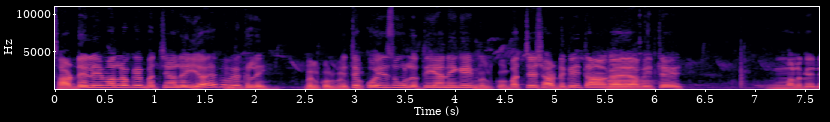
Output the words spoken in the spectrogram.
ਸਾਡੇ ਲਈ ਮਤਲਬ ਕਿ ਬੱਚਿਆਂ ਲਈ ਆ ਇਹ ਭਵਿੱਖ ਲਈ? ਬਿਲਕੁਲ ਇੱਥੇ ਬਿਲਕੁਲ। ਕੋਈ ਸਹੂਲਤ ਹੀ ਨਹੀਂ ਕਿ ਬੱਚੇ ਛੱਡ ਕੇ ਹੀ ਤਾਂ ਗਏ ਆ ਵੀ ਇੱਥੇ ਮਤਲਬ ਕਿ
